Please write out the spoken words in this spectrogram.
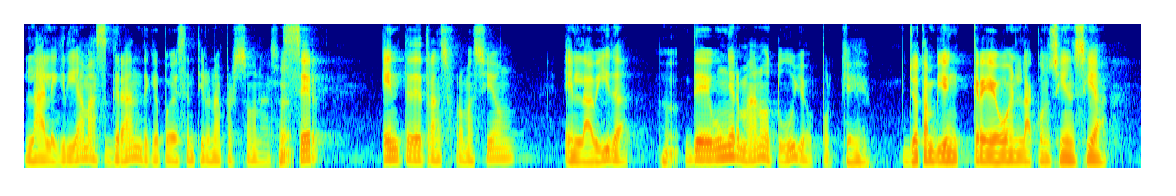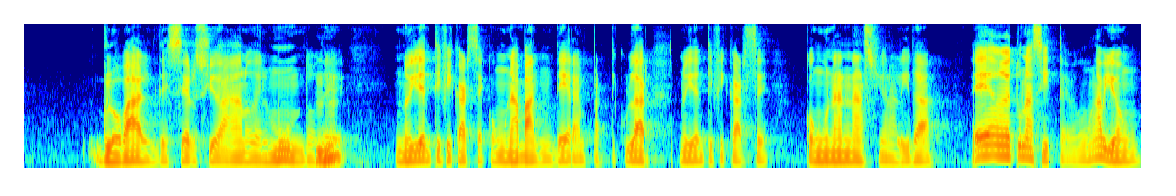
la alegría más grande que puede sentir una persona. Ser ente de transformación en la vida de un hermano tuyo, porque yo también creo en la conciencia global de ser ciudadano del mundo, de no identificarse con una bandera en particular, no identificarse con una nacionalidad. ¿De dónde tú naciste? Un avión.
